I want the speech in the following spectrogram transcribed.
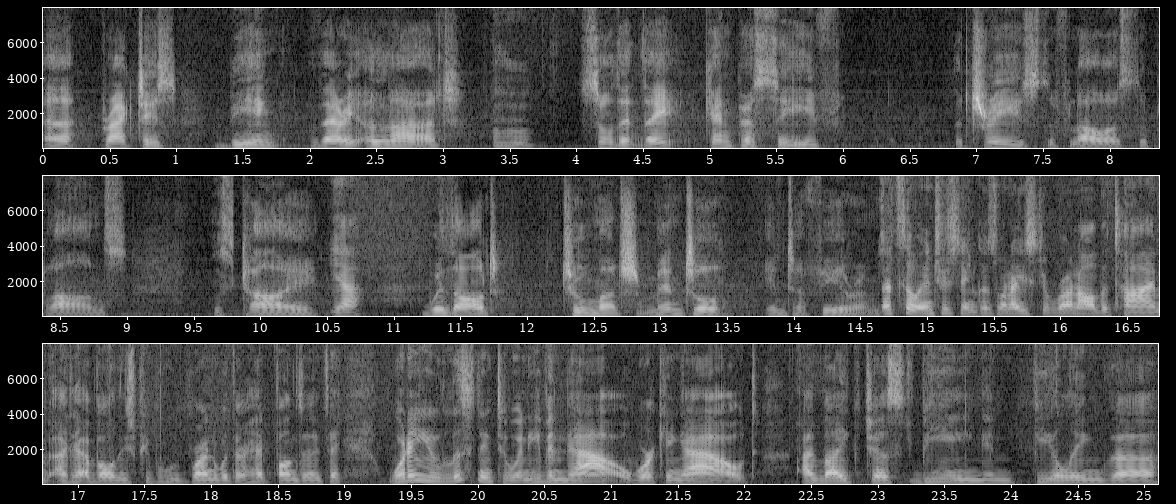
uh, practice being very alert mm-hmm. so that they can perceive the trees, the flowers, the plants, the sky. Yeah. Without too much mental interference. That's so interesting because when I used to run all the time, I'd have all these people who'd run with their headphones and they'd say, What are you listening to? And even now, working out, I like just being and feeling the,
